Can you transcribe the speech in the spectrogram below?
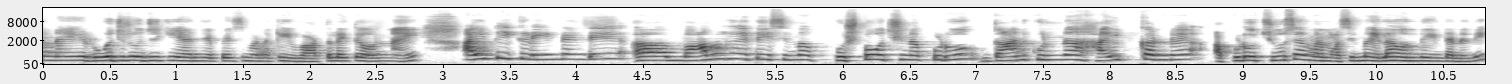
ఉన్నాయి రోజు రోజుకి అని చెప్పేసి మనకి వార్తలు అయితే ఉన్నాయి. అయితే ఇక్కడ ఏంటంటే మామూలుగా అయితే ఈ సినిమా పుష్ప వచ్చినప్పుడు దానికి ఉన్న హైప్ కన్నా అప్పుడు చూసాం మనం ఆ సినిమా ఎలా ఉంది ఏంటనేది.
